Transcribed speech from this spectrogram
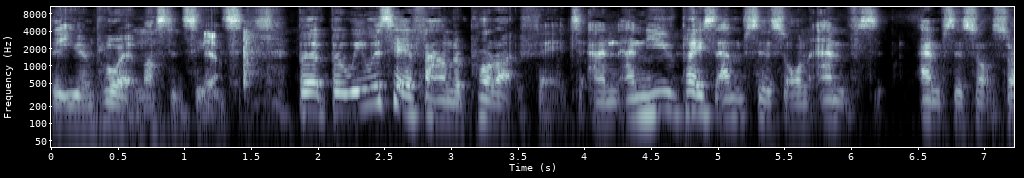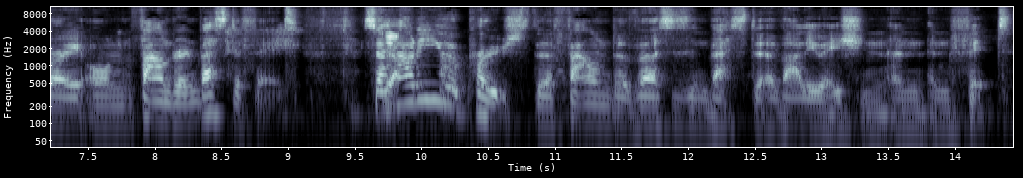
that you employ at Mustard Seeds, yeah. but but we always hear founder product fit, and and you place emphasis on emph- emphasis on sorry on founder investor fit. So yeah. how do you approach the founder versus investor evaluation and, and fit?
